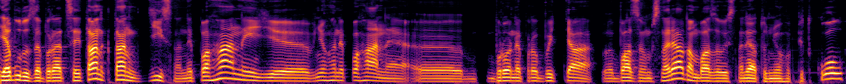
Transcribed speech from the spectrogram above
Я буду забирати цей танк. Танк дійсно непоганий, е, в нього непогане е, бронепробиття базовим снарядом. Базовий снаряд у нього підкол,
